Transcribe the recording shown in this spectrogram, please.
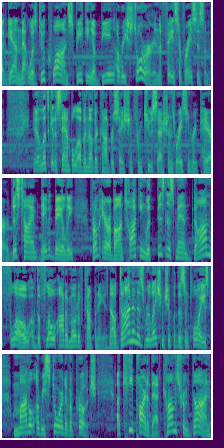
Again, that was Kwon speaking of being a restorer in the face of racism. Uh, let's get a sample of another conversation from Q Sessions Race and Repair. This time, David Bailey from Arrabon talking with businessman Don Flow of the Flow Automotive Companies. Now, Don and his relationship with his employees model a restorative approach. A key part of that comes from Don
